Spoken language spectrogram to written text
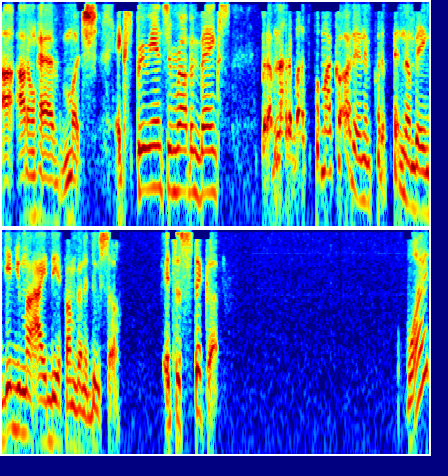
I, I don't have much experience in robbing banks, but I'm not about to put my card in and put a PIN number and give you my ID if I'm going to do so. It's a stick-up. What?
